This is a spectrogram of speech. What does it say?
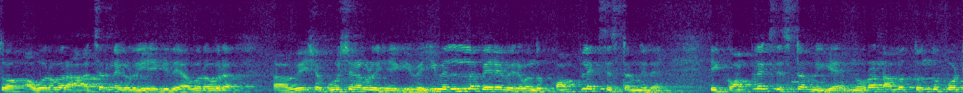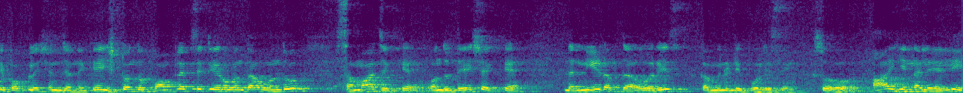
ಸೊ ಅವರವರ ಆಚರಣೆಗಳು ಹೇಗಿದೆ, ಅವರವರ ವೇಷಭೂಷಣಗಳು ಹೇಗಿವೆ, ಇವೆಲ್ಲ ಬೇರೆ ಬೇರೆ, ಒಂದು ಕಾಂಪ್ಲೆಕ್ಸ್ ಸಿಸ್ಟಮ್ ಇದೆ. ಈ ಕಾಂಪ್ಲೆಕ್ಸ್ ಸಿಸ್ಟಮ್ಗೆ ನೂರ ನಲವತ್ತೊಂದು ಕೋಟಿ ಪಾಪ್ಯುಲೇಷನ್ ಜನಕ್ಕೆ ಇಷ್ಟೊಂದು ಕಾಂಪ್ಲೆಕ್ಸಿಟಿ ಇರುವಂತಹ ಒಂದು ಸಮಾಜಕ್ಕೆ, ಒಂದು ದೇಶಕ್ಕೆ the need of the hour is community policing so ಆ ಹಿನ್ನೆಲೆಯಲ್ಲಿ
